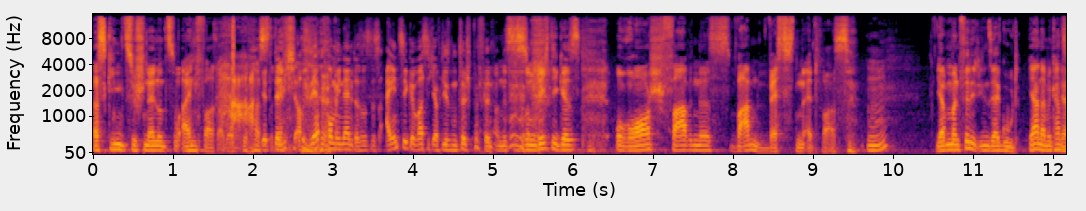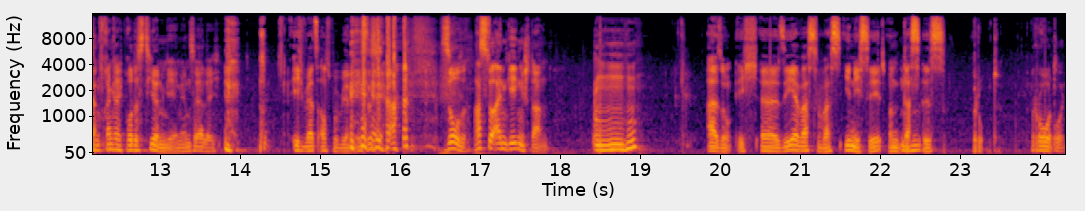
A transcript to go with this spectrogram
Das ging zu schnell und zu einfach, aber du hast Jetzt, recht. liegt auch sehr prominent. Das ist das Einzige, was sich auf diesem Tisch befindet. Und es ist so ein richtiges orangefarbenes Warnwesten etwas. Ja, aber man findet ihn sehr gut. Ja, damit kannst Ja. du in Frankreich protestieren gehen, ganz ehrlich. Ich werde es ausprobieren nächstes Jahr. So, hast du einen Gegenstand? Mhm. Also, ich äh, sehe was, was ihr nicht seht, und das Mhm. ist rot. Rot. Rot.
